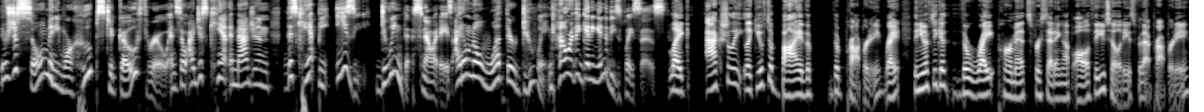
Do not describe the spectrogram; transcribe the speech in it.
There's just so many more hoops to go through. And so I just can't imagine this can't be easy doing this nowadays. I don't know what they're doing. How are they getting into these places? like actually like you have to buy the the property, right? Then you have to get the right permits for setting up all of the utilities for that property.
